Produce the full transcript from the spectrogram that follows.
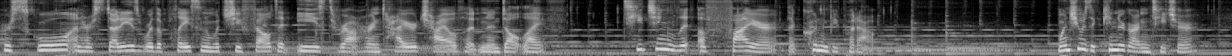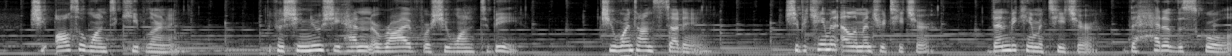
Her school and her studies were the place in which she felt at ease throughout her entire childhood and adult life. Teaching lit a fire that couldn't be put out. When she was a kindergarten teacher, she also wanted to keep learning because she knew she hadn't arrived where she wanted to be. She went on studying. She became an elementary teacher, then became a teacher, the head of the school,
